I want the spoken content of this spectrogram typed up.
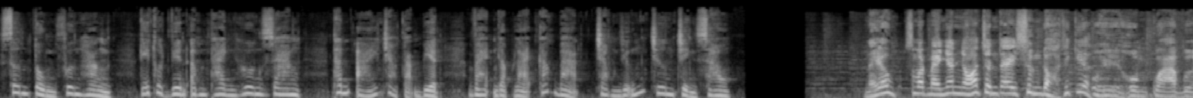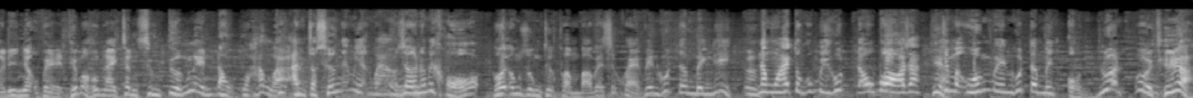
Sơn Tùng Phương Hằng, kỹ thuật viên âm thanh Hương Giang, thân ái chào tạm biệt và hẹn gặp lại các bạn trong những chương trình sau. Này ông, sao mặt mày nhăn nhó chân tay sưng đỏ thế kia? Ôi, hôm qua vừa đi nhậu về, thế mà hôm nay chân sưng tướng lên đau quá không ạ? Cứ ăn cho sướng cái miệng vào, giờ nó mới khổ. Thôi ông dùng thực phẩm bảo vệ sức khỏe viên gút tâm bình đi. Ừ. Năm ngoái tôi cũng bị gút đau bò ra, Thế à? chứ mà uống viên gút tâm bình ổn luôn. Ôi thế à?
